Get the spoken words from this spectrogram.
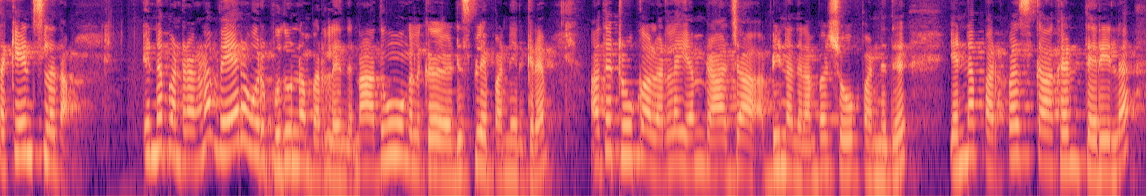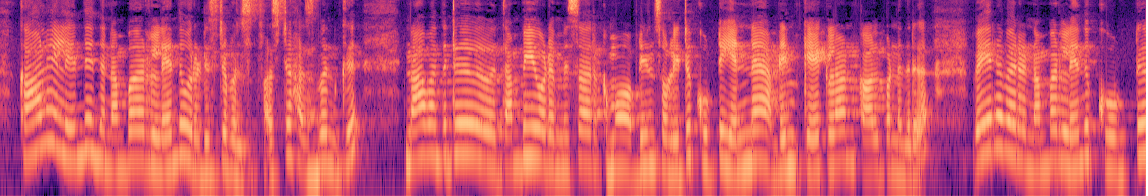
செகண்ட்ஸில் தான் என்ன பண்ணுறாங்கன்னா வேறு ஒரு புது நம்பர்லேருந்து நான் அதுவும் உங்களுக்கு டிஸ்பிளே பண்ணியிருக்கிறேன் அது ட்ரூ காலரில் எம் ராஜா அப்படின்னு அந்த நம்பர் ஷோ பண்ணுது. என்ன பர்பஸ்க்காகன்னு தெரியல. காலையிலேருந்து இந்த நம்பர்லேருந்து ஒரு டிஸ்டர்பன்ஸ் ஃபஸ்ட்டு ஹஸ்பண்ட்க்கு நான் வந்துட்டு தம்பியோட மிஸ்ஸாக இருக்குமோ அப்படின்னு சொல்லிட்டு கூப்பிட்டு என்ன? அப்படின்னு கேட்கலான்னு கால் பண்ணது. வேறு வேறு நம்பர்லேருந்து கூப்பிட்டு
